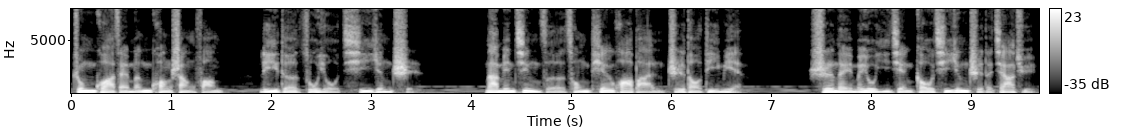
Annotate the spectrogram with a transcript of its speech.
钟挂在门框上方，离得足有七英尺。那面镜子从天花板直到地面，室内没有一件高七英尺的家具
